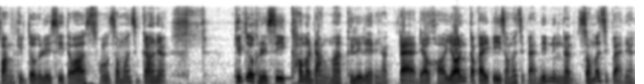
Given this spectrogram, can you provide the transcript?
ฝั่งคริปโตเคอเรนซีแต่ว่า 2019 เนี่ย คริปโตเคอเรนซีเข้ามาดังมากขึ้นเรื่อยๆนะครับ แต่เดี๋ยวขอย้อนกลับไปปี 2018 นิดนึงครับ 2018 เนี่ย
